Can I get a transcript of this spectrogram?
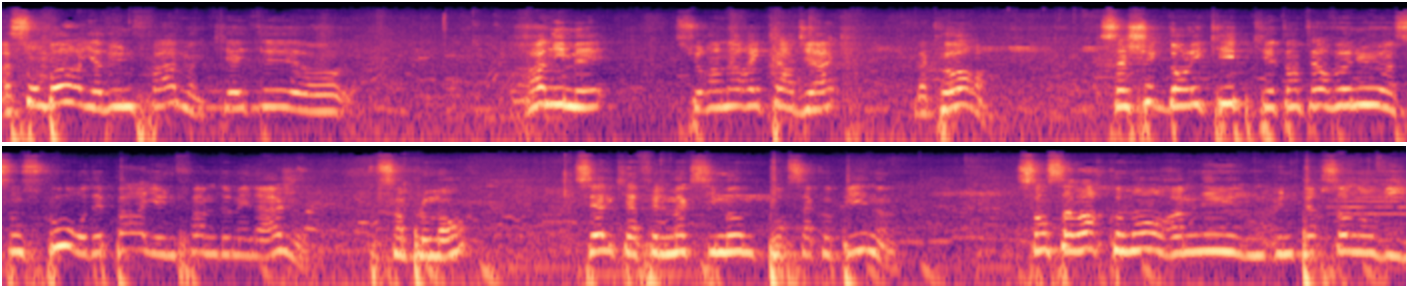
À son bord, il y avait une femme qui a été euh, ranimée sur un arrêt cardiaque, d'accord? Sachez que dans l'équipe qui est intervenue à son secours, au départ, il y a une femme de ménage, tout simplement. Celle qui a fait le maximum pour sa copine, sans savoir comment ramener une, personne en vie.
